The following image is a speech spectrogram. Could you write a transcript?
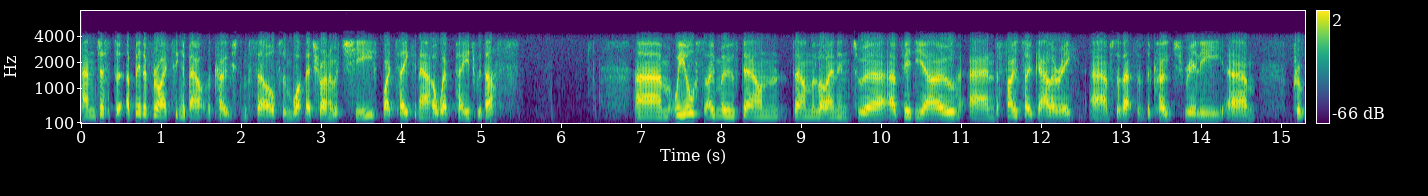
and just a, a, bit of writing about the coach themselves and what they're trying to achieve by taking out a web page with us. Um, we also moved down down the line into a, a video and a photo gallery. Um, so that's of the coach really. Um,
